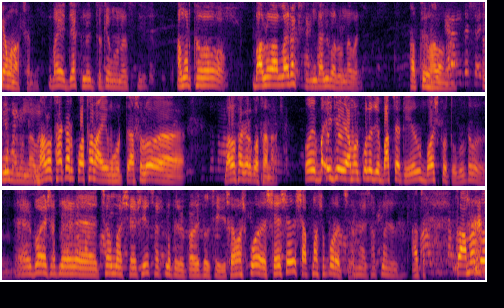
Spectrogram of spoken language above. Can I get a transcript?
কেমন আছেন? ভাই দেখেন তো কেমন আছি। আমার তো ভালো আল্লাহ রাখছে কিন্তু আমি ভালো না ভাই। আপনি ভালো না? আমি ভালো না ভালো থাকার কথা না এই মুহূর্তে। আসলে ভালো থাকার কথা না। ওই এই যে আমার কোলে যে বাচ্চাটি এর বয়স কত বলতে পারেন? এর বয়স আপনার ছ মাস শেষ হয়ে সাত মাসের পরে চলছে। ছয় মাস পর শেষে সাত মাসে পড়েছে? হ্যাঁ সাত মাস। আচ্ছা তো আমরা তো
